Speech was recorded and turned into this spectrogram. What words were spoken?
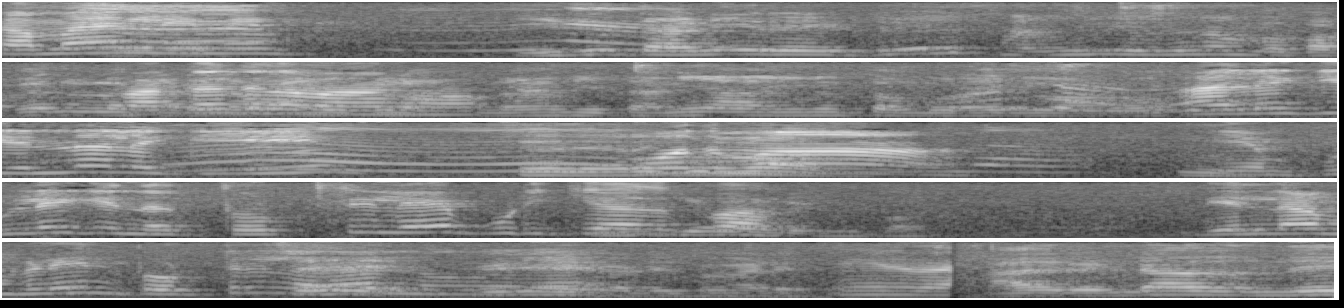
கமெண்ட்லயுமே இது தனி ரேட்டு சங்கிலி வந்து நம்ம பக்கத்துல பக்கத்துல வாங்குவோம். நாங்க தனியா ஐநூத்தம்பது ரூபாய்க்கு வாங்குவோம் அழகி என்ன அழகி? போதுமா? என் பிள்ளைக்கு இந்த தொட்டிலே பிடிக்காதுப்பா. விடுப்பா. எல்லா பிள்ளையும் தொட்டில அது ரெண்டாவது வந்து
